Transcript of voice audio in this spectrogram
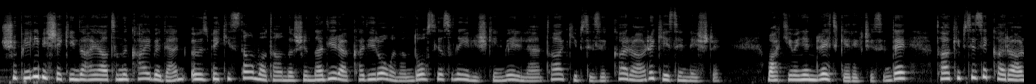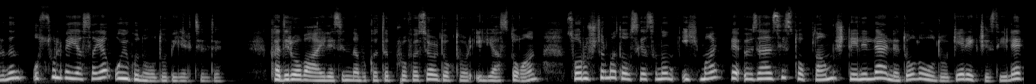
şüpheli bir şekilde hayatını kaybeden Özbekistan vatandaşı Nadira Kadirova'nın dosyasına ilişkin verilen takipsizlik kararı kesinleşti. Mahkemenin ret gerekçesinde takipsizlik kararının usul ve yasaya uygun olduğu belirtildi. Kadirova ailesinin avukatı Profesör Doktor İlyas Doğan, soruşturma dosyasının ihmal ve özensiz toplanmış delillerle dolu olduğu gerekçesiyle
